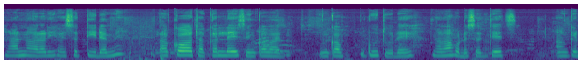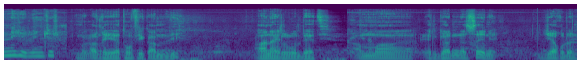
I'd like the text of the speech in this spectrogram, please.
Naannoo Hararii keessatti hidhame rakkoo. Hanqinni jiru hin jiru. Maqaan kiyya Toofiq Ahmadi aanaa Hirul Waldaati. Amma ergaan as seene ji'a kudhan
